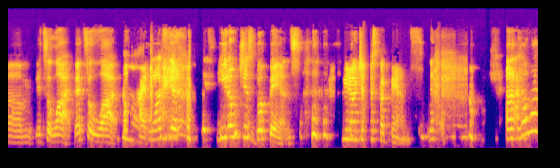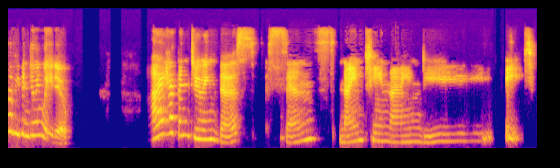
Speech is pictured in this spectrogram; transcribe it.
Um, it's a lot. That's a lot, a lot. Not just, you don't just book bands. We don't just book bands. Uh, how long have you been doing what you do? I have been doing this since 1998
